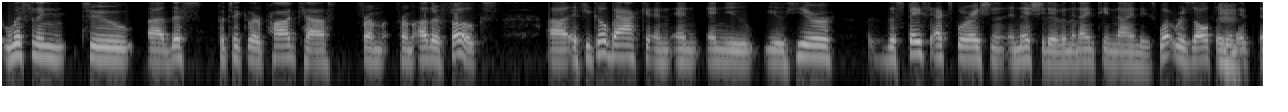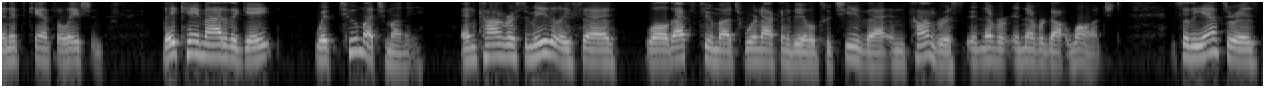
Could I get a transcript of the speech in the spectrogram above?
listening to uh, this particular podcast from from other folks, uh, if you go back and and and you you hear the space exploration initiative in the 1990s, what resulted mm. in, it, in its cancellation? They came out of the gate with too much money, and Congress immediately said, "Well, that's too much. We're not going to be able to achieve that." And Congress, it never it never got launched. So the answer is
